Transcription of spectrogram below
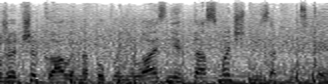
уже чекали натоплені лазні та смачні закуски.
